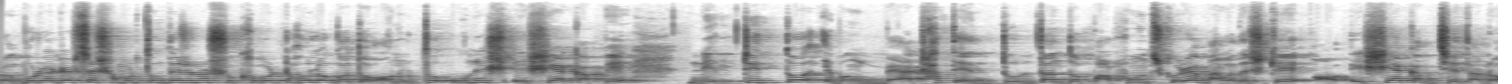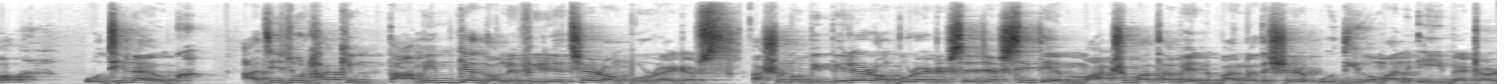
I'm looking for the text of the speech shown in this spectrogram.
রংপুর রাইডার্সের সমর্থকদের জন্য সুখবরটা হলো, গত অনূর্ধ্ব উনিশ এশিয়া কাপে নেতৃত্ব এবং ব্যাট হাতে দুর্দান্ত পারফরমেন্স করে বাংলাদেশকে এশিয়া কাপ জেতানো অধিনায়ক আজিজুল হাকিম তামিমকে দলে ফিরিয়েছে রংপুর রাইডার্স। আসন্ন বিপিএলে রংপুর রাইডার্সের জার্সিতে মাঠ মাথাবেন বাংলাদেশের উদীয়মান এই ব্যাটার।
